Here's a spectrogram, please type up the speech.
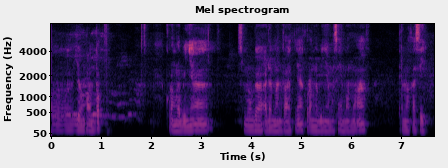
uh, Young on Top. Kurang lebihnya semoga ada manfaatnya. Kurang lebihnya saya mohon maaf. Terima kasih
